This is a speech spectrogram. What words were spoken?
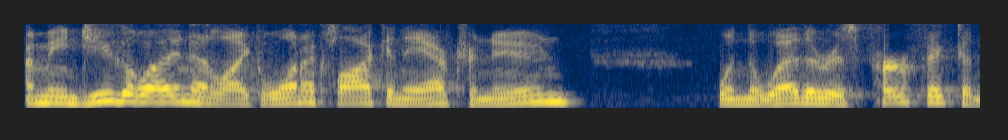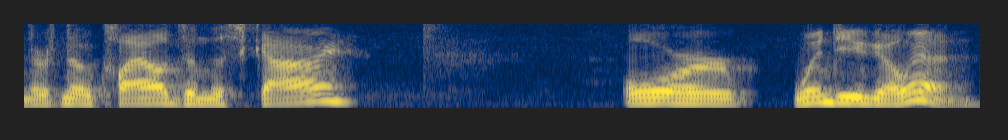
I mean, do you go in at like one o'clock in the afternoon when the weather is perfect and there's no clouds in the sky? Or when do you go in?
